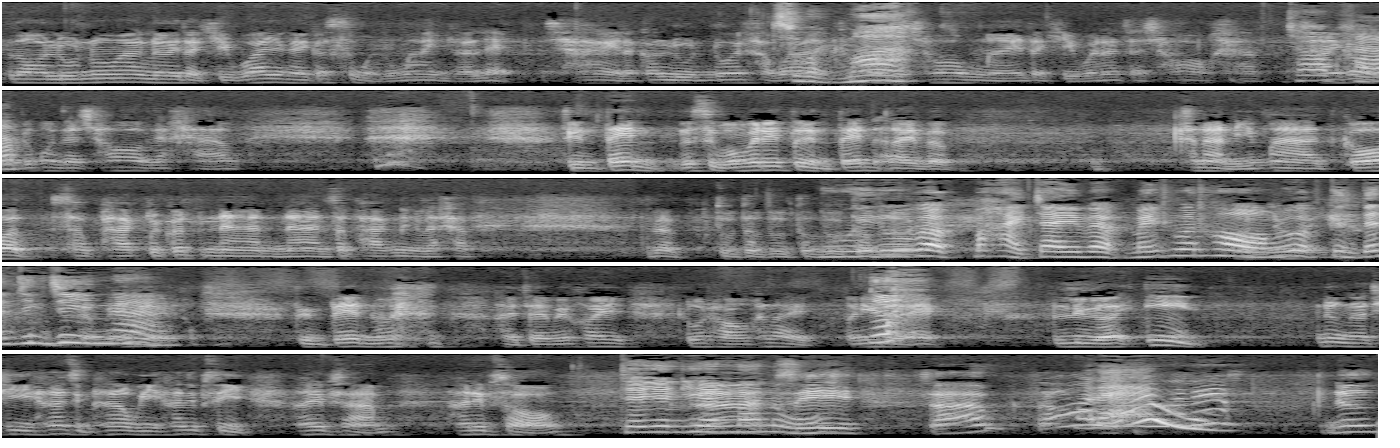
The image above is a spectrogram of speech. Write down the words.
รอลุ้นมากๆเลยแต่คิดว่ายังไงก็สวยมากๆอยู่แล้วแหละ ใช่แล้วก็ลุ้นด้วยครับว่าสวยมากทุคนจะชอบไหมแต่คิดว่าน่าจะชอบครับชอบใก็ครับหวังว่าทุกคนจะชอบนะครับ ตื่นเต้นรู้สึกว่าไม่ได้ตื่นเต้นอะไรแบบ ขนาดนี้มาก็สักพักแล้วก็นานนานสักพักหนึ่งแล้วครับ แบบตุบตุบตุบตุบตุบอุ้ยตุบดูเลยแบบหายใจแบบไม่ทั่วท้องดูแบบตื่นเต้นจริงๆอะตื่นเต้นด้วยหายใจไม่ค่อยทั่วท้องเท่าไหร่ตอนนี้เหลือเอกเหลืออีกหนึ่งนาทีห้าสิบห้าวิห้าสิบสี่ห้าสิบสามห้าสิบสองใจเย็นๆนะหนูสี่สามสองมาแล้วหนึ่ง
